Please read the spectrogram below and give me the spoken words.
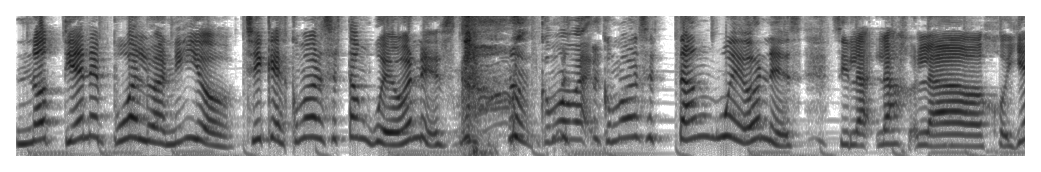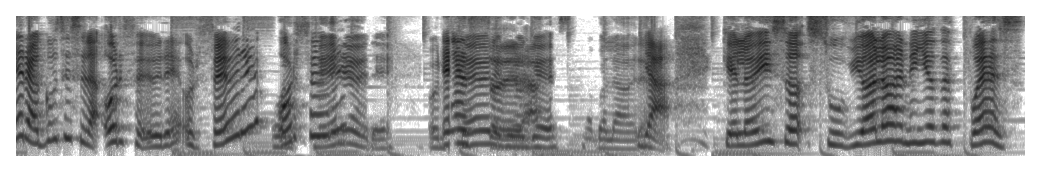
No tiene púa los anillos. Chiques, ¿cómo van a ser tan weones? ¿Cómo, va- cómo van a ser tan weones? Si la, la, la joyera, ¿cómo se dice? La orfebre, orfebre, orfebre. Orfebre. Eso creo que es la palabra. Ya, que lo hizo, subió los anillos después.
